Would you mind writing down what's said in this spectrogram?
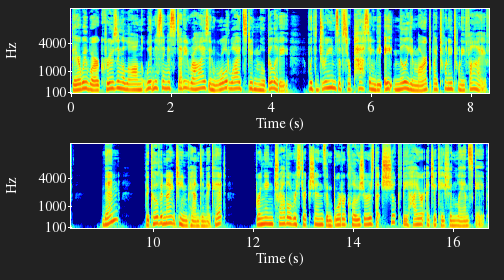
There we were, cruising along, witnessing a steady rise in worldwide student mobility with dreams of surpassing the 8 million mark by 2025. Then, the COVID 19 pandemic hit, bringing travel restrictions and border closures that shook the higher education landscape.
